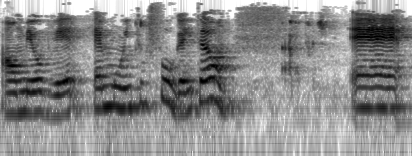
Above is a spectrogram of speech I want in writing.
ao meu ver, é muito fuga. Então, é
